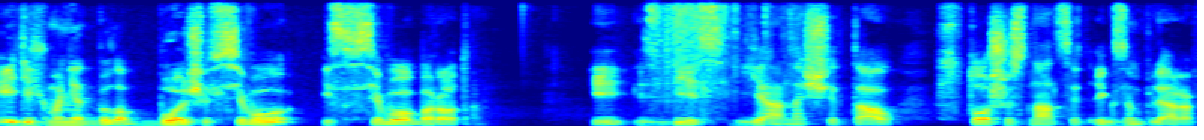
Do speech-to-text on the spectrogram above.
Этих монет было больше всего из всего оборота. И здесь я насчитал 116 экземпляров.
